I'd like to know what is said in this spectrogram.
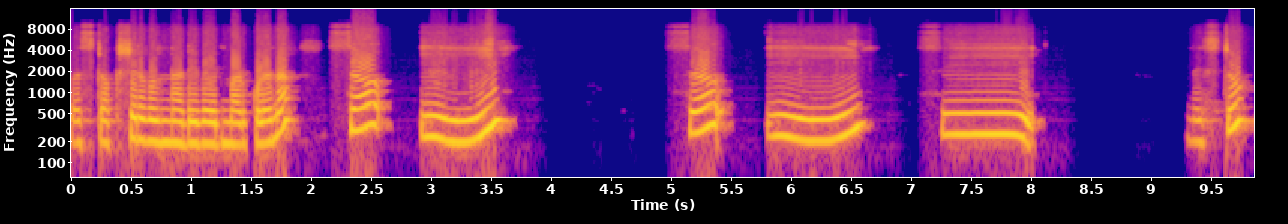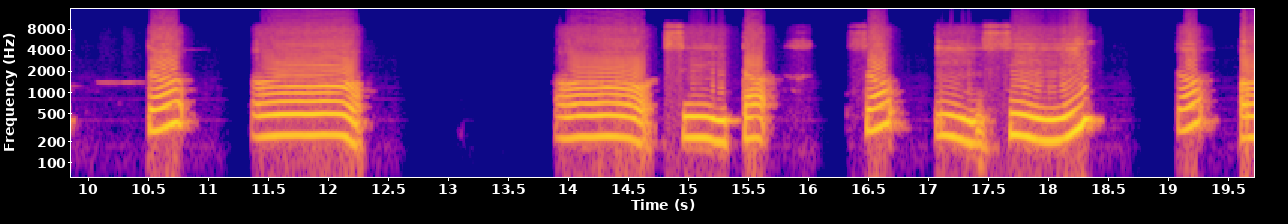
ಫಸ್ಟ್ ಅಕ್ಷರಗಳನ್ನ ಡಿವೈಡ್ ಮಾಡ್ಕೊಳ್ಳೋಣ. ಸ ಇ ಸ ಇ ಸಿ. ನೆಕ್ಸ್ಟ್ ತ, ಅ. ಸೀತಾ. ಸ ಇ ಸಿ. ತ, ಅ,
